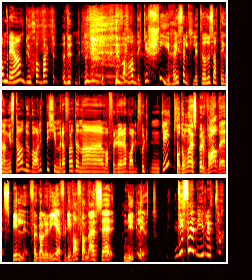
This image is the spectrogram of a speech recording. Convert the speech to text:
Andrea, du har vært Du, du hadde ikke skyhøy selvtillit da du satte i gang i stad. Du var litt bekymra for at denne vaffelrøra var litt for tykk. Og da må jeg spørre, Var det et spill for galleriet? For de vaflene der ser nydelige ut. De ser nydelige ut. Takk,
